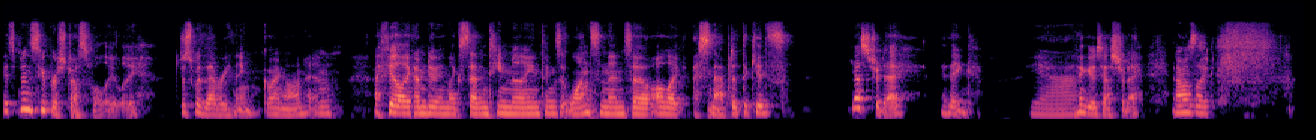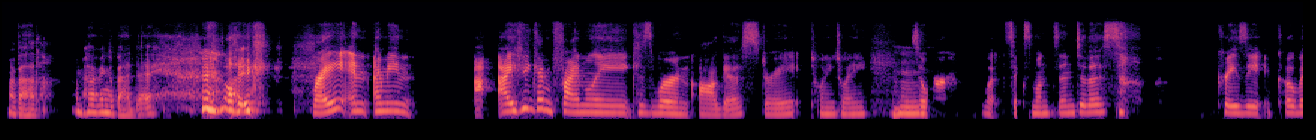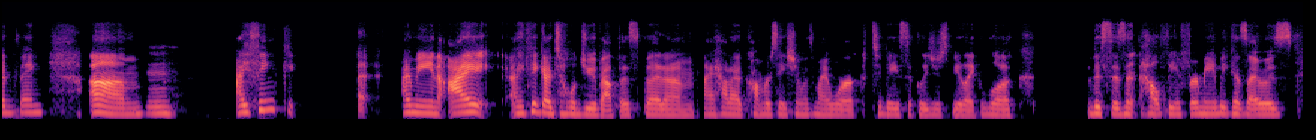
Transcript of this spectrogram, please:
it's been super stressful lately, just with everything going on, and I feel like I'm doing like 17 million things at once, and then so I'll like I snapped at the kids yesterday. I think Yeah. I think it was yesterday, and I was like, my bad. I'm having a bad day. like, right and i mean i, I think i'm finally because we're in august right 2020 mhm. so we're what six months into this crazy covid thing um Mhm. i think uh, i mean i i think i told you about this but um i had a conversation with my work to basically just be like look this isn't healthy for me because i was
